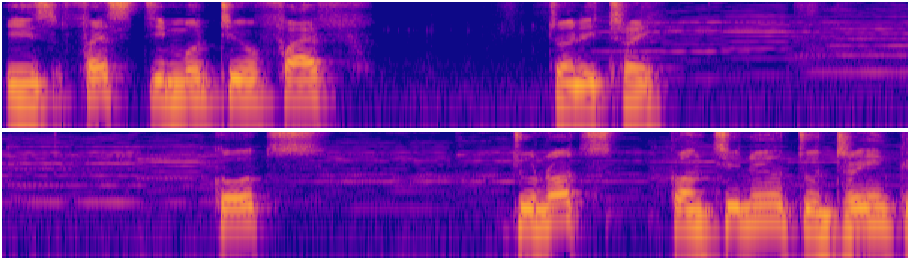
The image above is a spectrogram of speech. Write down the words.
is 1 Timothy 5 23. Quote, Do not continue to drink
